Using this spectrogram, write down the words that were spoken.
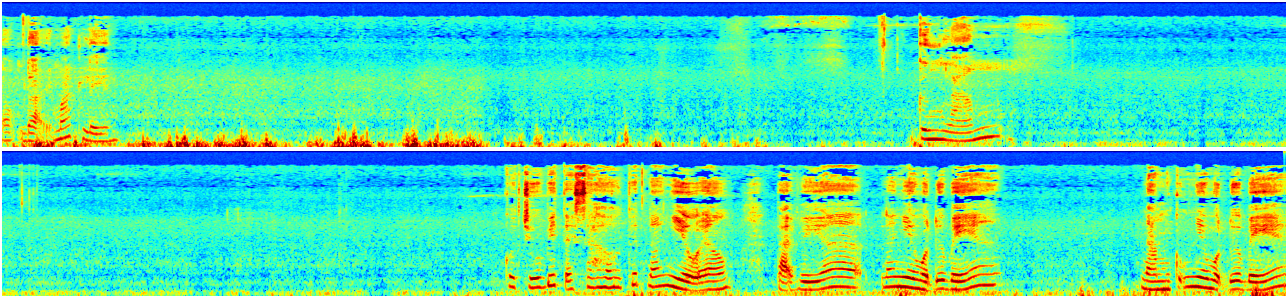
động đậy mắt liền. Cưng lắm. Cô chú biết tại sao thích nó nhiều vậy không? Tại vì á, nó như một đứa bé. Nằm cũng như một đứa bé.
